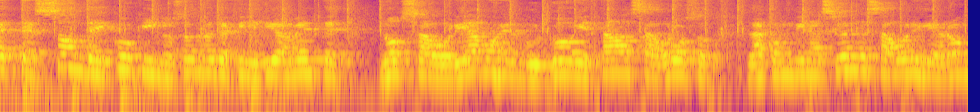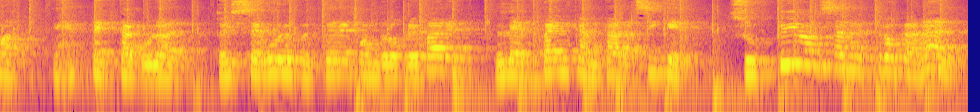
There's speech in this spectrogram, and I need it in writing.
Este Sunday Cooking. Nosotros definitivamente nos saboreamos el bulgogi, estaba sabroso. La combinación de sabores y aromas es espectacular. Estoy seguro que ustedes cuando lo preparen les va a encantar. Así que suscríbanse a nuestro canal,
